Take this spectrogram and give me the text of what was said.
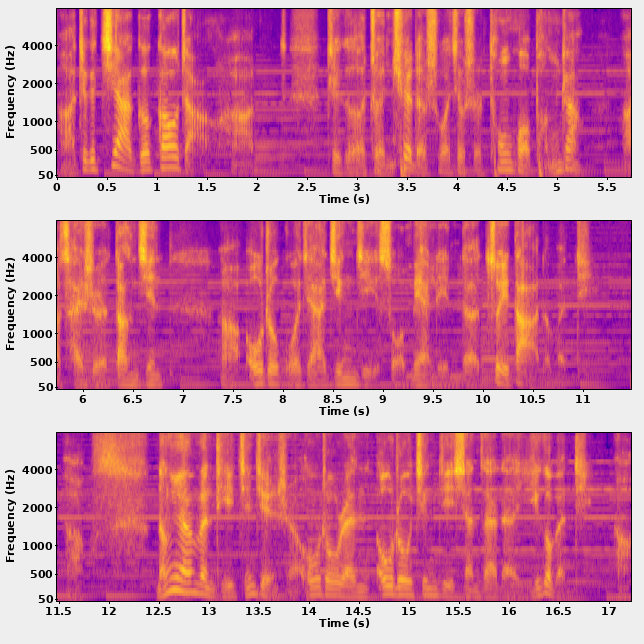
啊，这个价格高涨啊，这个准确的说就是通货膨胀啊，才是当今啊欧洲国家经济所面临的最大的问题啊。能源问题仅仅是欧洲人、欧洲经济现在的一个问题啊，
